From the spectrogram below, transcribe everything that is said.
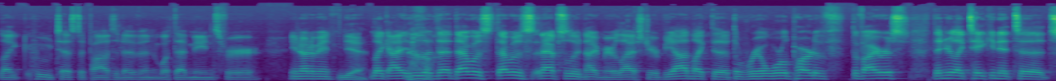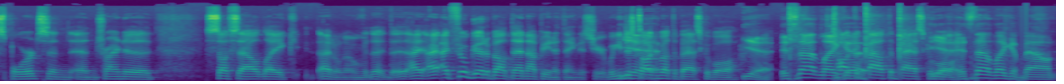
like who tested positive and what that means for. You know what I mean? Yeah. Like I that that was that was an absolute nightmare last year. Beyond like the the real world part of the virus, then you're like taking it to sports and and trying to suss out like I don't know. I I- feel good about that not being a thing this year. We can just Yeah. talk about the basketball. Yeah, it's not like Talk a- about the basketball. Yeah, it's not like about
